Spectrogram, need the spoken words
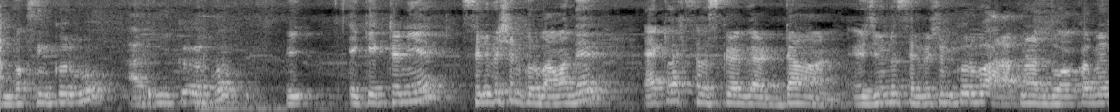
আনবক্সিং করব আর কি করব? এই এই কেকটা নিয়ে সেলিব্রেশন করব। আমাদের এক লাখ সাবস্ক্রাইবার ডান এর জন্য সেলিব্রেশন করব আর আপনারা দোয়া করবেন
